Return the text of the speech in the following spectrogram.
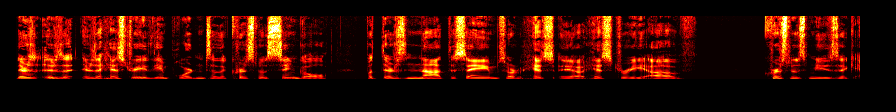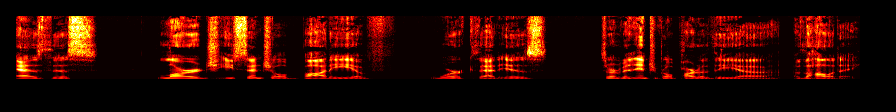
There's there's a there's a history of the importance of the Christmas single, but there's not the same sort of his, uh, history of Christmas music as this large essential body of work that is sort of an integral part of the uh, of the holiday.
